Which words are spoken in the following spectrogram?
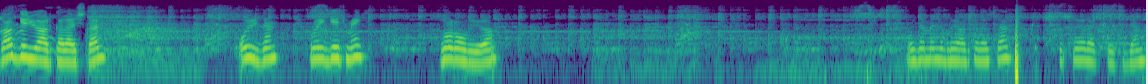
Gaz geliyor arkadaşlar. O yüzden burayı geçmek zor oluyor. O yüzden ben de buraya arkadaşlar tıklayarak geçeceğim.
